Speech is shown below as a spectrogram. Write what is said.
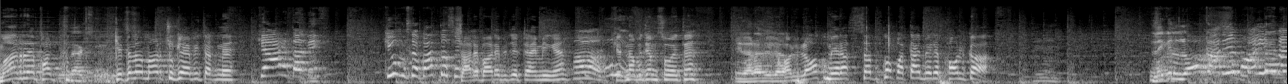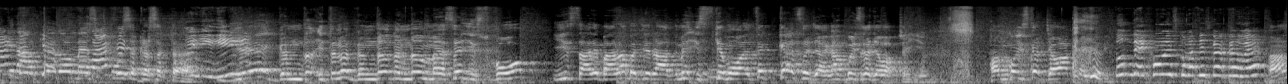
मार रहे फट कितना मार चुके हैं अभी तक में क्या है दादी क्यों उसका बात तो सुनो। साढ़े बारह बजे टाइमिंग है। हाँ। कितना बजे हम सोए थे? ग्यारह बजे और लॉक मेरा सबको पता है मेरे फ़ोन का। लेकिन लॉक अरे भाई मैसेज आप क्या? मैसेज से कर सकता है? ये गंदा इतना गंदा गंदा मैसेज इसको ये साढ़े बारह बजे रात में इसके मोबाइल से कैसे जाएगा? हमको इसका जवाब चाहिए। हमको इसका जवाब चाहिए। तुम देखो इसको मैसेज करते हुए। हाँ?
